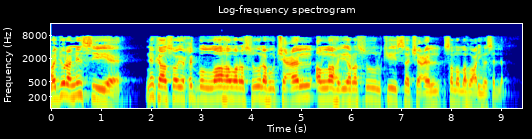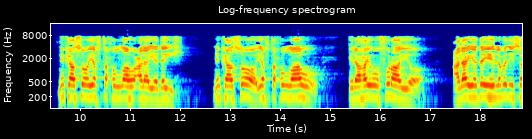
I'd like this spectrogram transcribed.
rajulan nin siiye ninkaasoo yuxibu allaha wa rasuulahu jecel allah iyo rasuulkiisa jecel sala allahu calayh wasalam ninkaasoo yaftaxu allaahu calaa yadayh ninkaasoo yaftaxu allaahu ilaahay uu furaayo calaa yadayhi labadiisa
